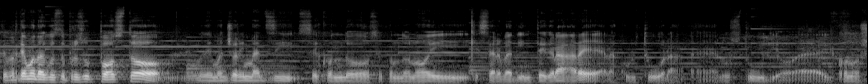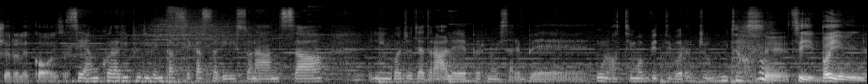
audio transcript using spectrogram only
Se partiamo da questo presupposto, uno dei maggiori mezzi secondo, secondo noi che serve ad integrare è la cultura, è lo studio, è il conoscere le cose. Se ancora di più diventasse cassa di risonanza, il linguaggio teatrale per noi sarebbe un ottimo obiettivo raggiunto. Sì, sì poi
